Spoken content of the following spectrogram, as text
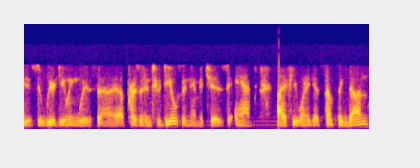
is we're dealing with a president who deals in images, and if you want to get something done,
